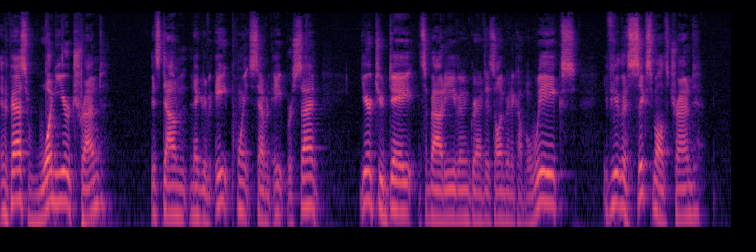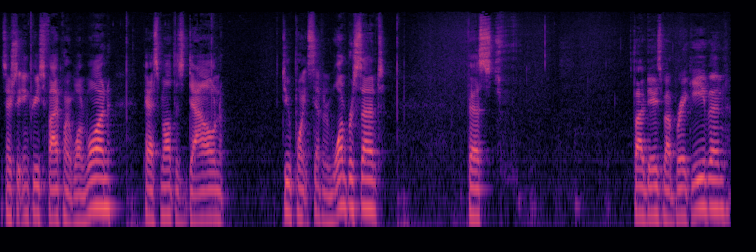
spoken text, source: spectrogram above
in the past one year trend, it's down negative 8.78%. Year to date, it's about even. Granted, it's only been a couple weeks. If you look at a six month trend, it's actually increased 5.11. Past month is down 2.71%. Past five days about break even.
